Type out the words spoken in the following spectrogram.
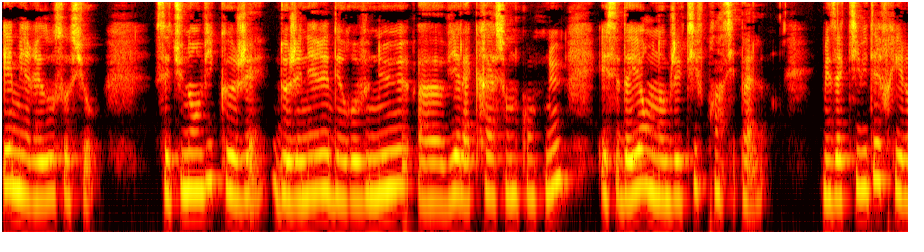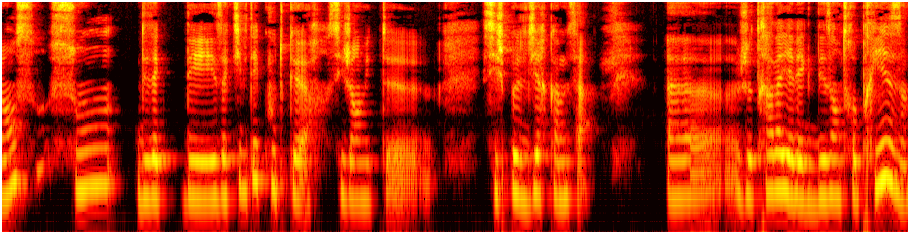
et mes réseaux sociaux. C'est une envie que j'ai de générer des revenus euh, via la création de contenu et c'est d'ailleurs mon objectif principal. Mes activités freelance sont des, activités coup de cœur, si j'ai envie de, si je peux le dire comme ça. Euh, je travaille avec des entreprises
